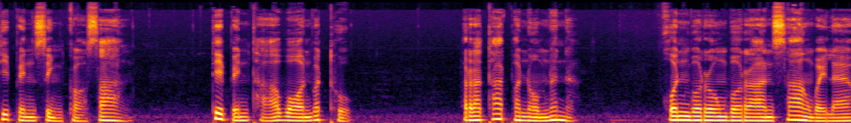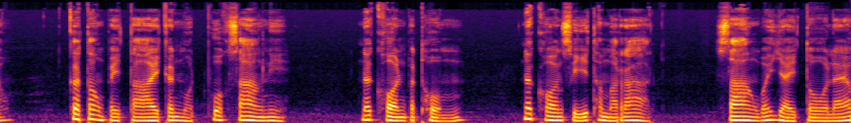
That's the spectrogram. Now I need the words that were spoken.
ที่เป็นสิ่งก่อสร้าง ที่เป็นถาวรวัตถุ พระธาตุพนมนั่นน่ะ คนโบรงโบราณสร้างไว้แล้ว ก็ต้องไปตายกันหมดพวกสร้างนี่ นครปฐม นครศรีธรรมราช สร้างไว้ใหญ่โตแล้ว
